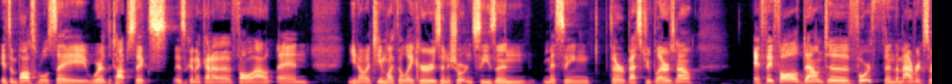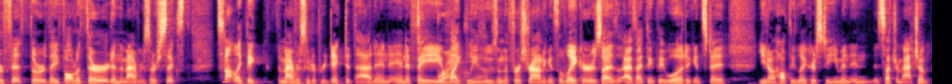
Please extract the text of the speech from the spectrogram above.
It's impossible to say where the top six is going to kind of fall out, and you know, a team like the Lakers in a shortened season, missing their best two players now. If they fall down to fourth and the Mavericks are fifth, or they fall to third and the Mavericks are sixth, it's not like they the Mavericks could have predicted that. And and if they Right, likely yeah. lose in the first round against the Lakers, as as I think they would against a you know healthy Lakers team in, in such a matchup,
